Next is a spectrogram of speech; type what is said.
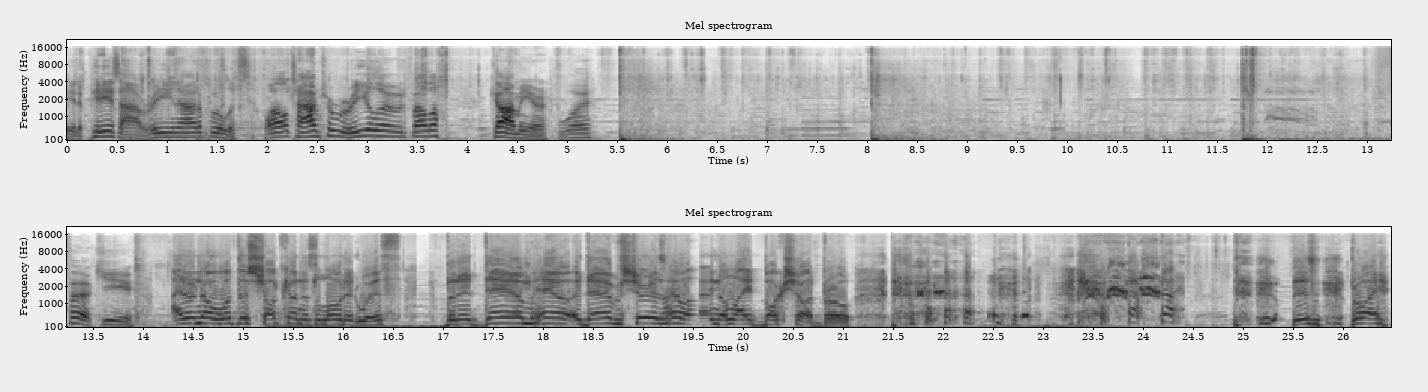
It appears I ran out of bullets. Well, time to reload, fella. Come here, boy. Fuck you. I don't know what this shotgun is loaded with, but a damn hell, a damn sure as hell ain't a light buckshot, bro. this, bro, I,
